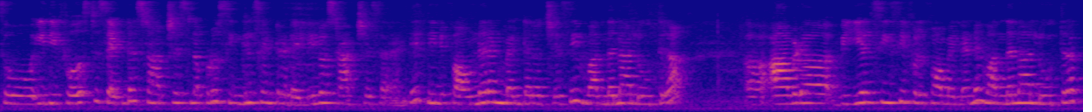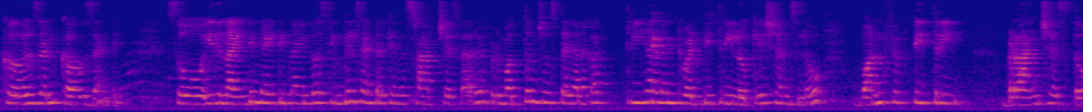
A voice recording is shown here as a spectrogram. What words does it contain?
సో ఇది ఫస్ట్ సెంటర్ స్టార్ట్ చేసినప్పుడు సింగిల్ సెంటర్ ఢిల్లీలో స్టార్ట్ చేశారండి. దీని ఫౌండర్ అండ్ మెంటర్ వచ్చేసి వందనా లూత్రా. ఆవిడ విఎల్సిసి ఫుల్ ఫామ్ ఏంటంటే Vandana Luthra curls and curves అండి. సో ఇది నైన్టీన్ ఎయిటీ నైన్లో సింగిల్ సెంటర్ కింద స్టార్ట్ చేశారు. ఇప్పుడు మొత్తం చూస్తే కనుక three hundred and twenty three లొకేషన్స్లో వన్ ఫిఫ్టీ త్రీ బ్రాంచెస్తో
